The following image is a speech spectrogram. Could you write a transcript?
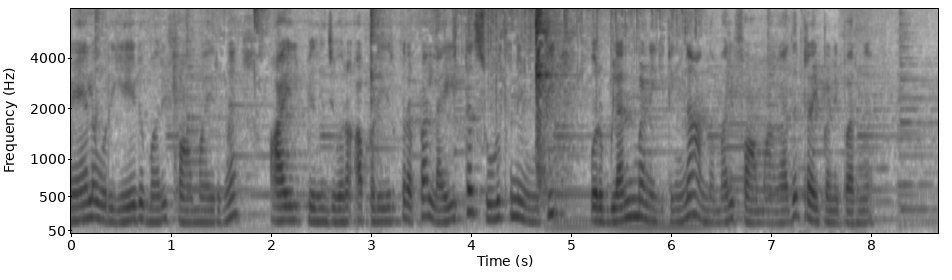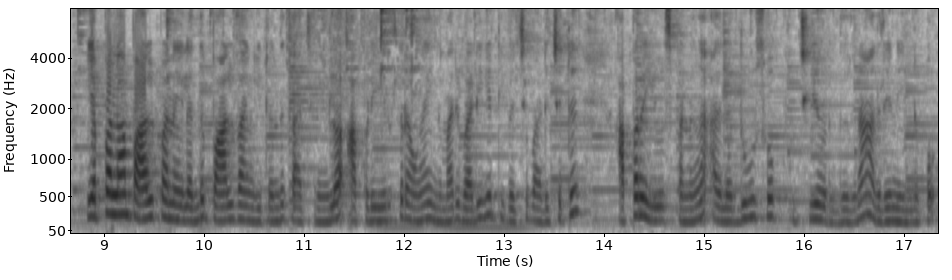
மேலே ஒரு ஏடு மாதிரி ஃபார்ம் ஆயிருங்க. ஆயில் பிரிஞ்சு வரும். அப்படி இருக்கிறப்ப லைட்டாக சுடு தண்ணி ஊற்றி ஒரு பிளண்ட் பண்ணிக்கிட்டிங்கன்னா அந்த மாதிரி ஃபார்ம் ஆகாது. ட்ரை பண்ணி பாருங்கள் எப்போல்லாம் பால் பண்ணையிலேருந்து பால் வாங்கிட்டு வந்து காய்ச்சினீங்களோ அப்படி இருக்கிறவங்க இந்த மாதிரி வடிகட்டி வச்சு வடிச்சிட்டு அப்புறம் யூஸ் பண்ணுங்கள் அதில் தூசோ பூச்சியோ இருந்ததுன்னா அதிலே நின்றுக்கும்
